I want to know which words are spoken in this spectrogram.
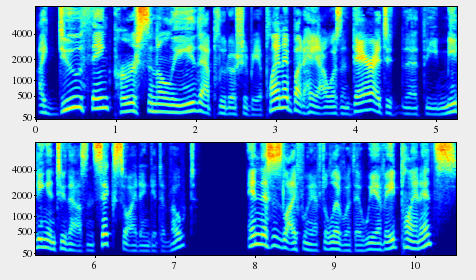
I do think personally that Pluto should be a planet, but hey, I wasn't there at, the meeting in 2006, so I didn't get to vote. And this is life, we have to live with it. We have eight planets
